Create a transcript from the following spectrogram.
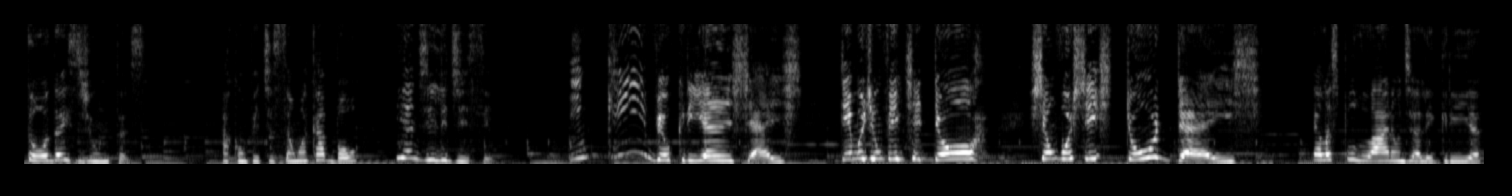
todas juntas. A competição acabou e Andile disse: Incrível, crianças! Temos um vencedor! São vocês todas! Elas pularam de alegria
